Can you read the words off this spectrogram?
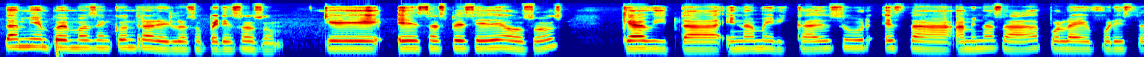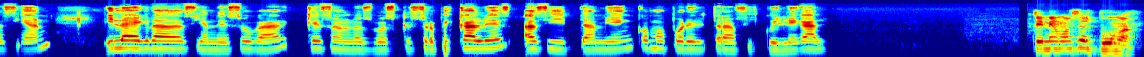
También podemos encontrar el oso perezoso, que esta especie de osos que habita en América del Sur está amenazada por la deforestación y la degradación de su hogar, que son los bosques tropicales, así también como por el tráfico ilegal. Tenemos el puma.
